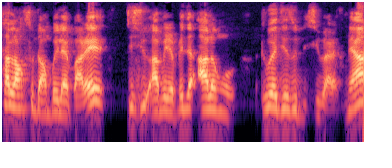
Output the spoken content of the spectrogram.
ထပ်လောင်းဆုတောင်းပေးလိုက်ပါတယ်ကြည့်ရှုအားပေးတဲ့ပြည်သက်အားလုံးကိုအထူးပဲကျေးဇူးတင်ရှိပါတယ်ခင်ဗျာ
